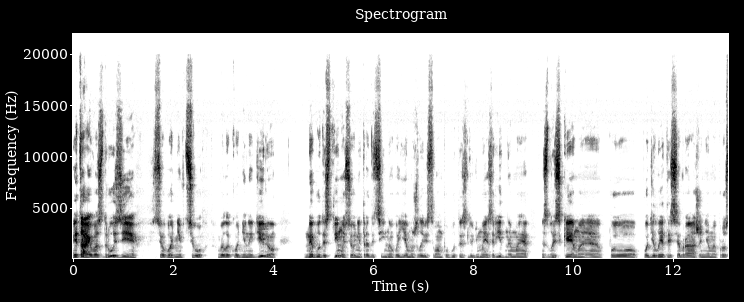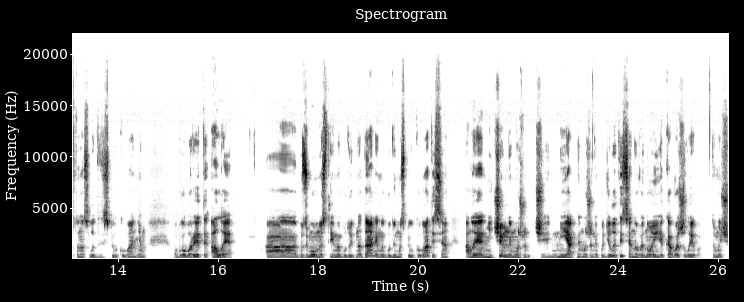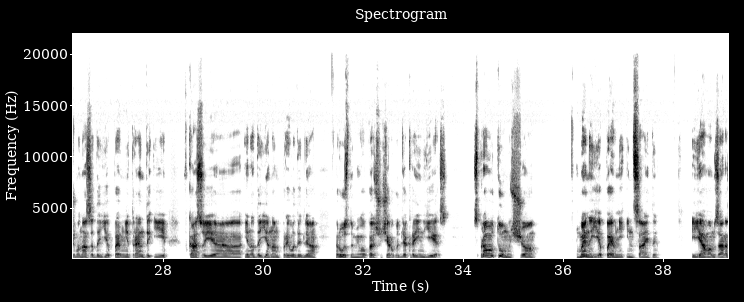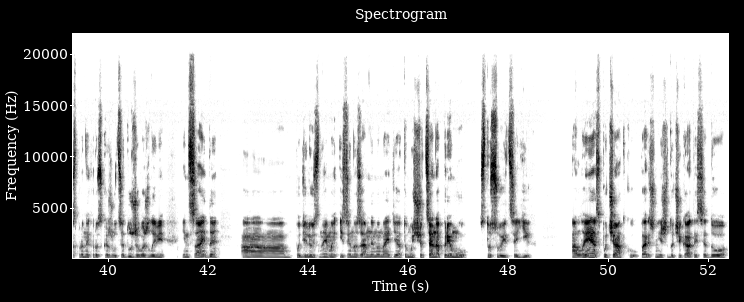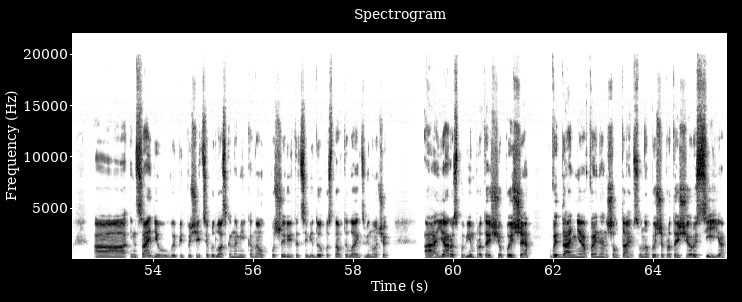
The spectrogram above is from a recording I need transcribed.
Вітаю вас, друзі! Сьогодні в цю великодню неділю не буде стріму. Сьогодні традиційного є можливість вам побути з людьми, з рідними, з близькими, поділитися враженнями, просто насолодитися спілкуванням, обговорити. Але а, безумовно, стріми будуть надалі. Ми будемо спілкуватися, але нічим не можу чи ніяк не можу не поділитися новиною, яка важлива, тому що вона задає певні тренди і вказує і надає нам приводи для роздумів, а в першу чергу для країн ЄС. Справа в тому, що в мене є певні інсайди, і я вам зараз про них розкажу. Це дуже важливі інсайди. А, поділюсь з ними і з іноземними медіа, тому що це напряму стосується їх. Але спочатку, перш ніж дочекатися до а, інсайдів, ви підпишіться, будь ласка, на мій канал, поширюйте це відео, поставте лайк, дзвіночок. А я розповім про те, що пише видання Financial Times. Воно пише про те, що Росія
